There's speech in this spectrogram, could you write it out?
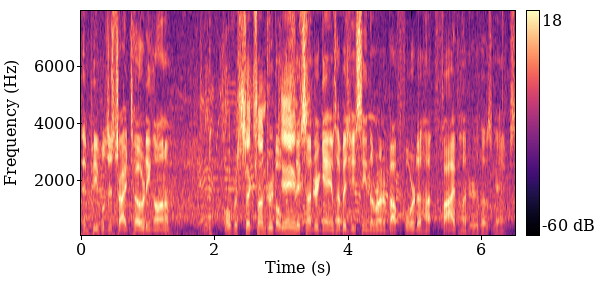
and people just tried toting on him? Yeah, Over 600 Over games. 600 games. I bet you've seen the run about four to 500 of those games.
